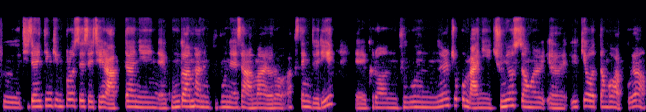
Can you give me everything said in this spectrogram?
그 디자인 띵킹 프로세스의 제일 앞단인 예, 공감하는 부분에서 아마 여러 학생들이 예, 그런 부분을 조금 많이 중요성을 예, 일깨웠던 것 같고요.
